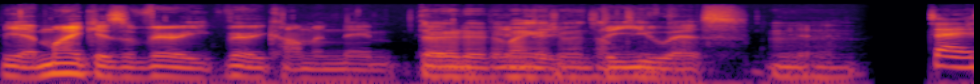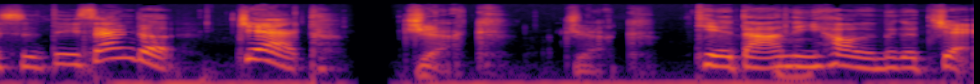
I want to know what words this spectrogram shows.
Yeah, Mike is a very very common name. 对， in- 对，对， in Mike the, 就很常 the 听到。 US. 嗯 Yeah. 嗯，再来是第三个 Jack， Jack. Jack. 铁达尼号的那个 Jack。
